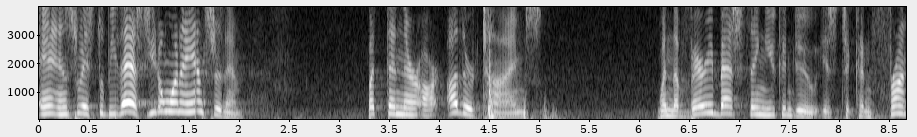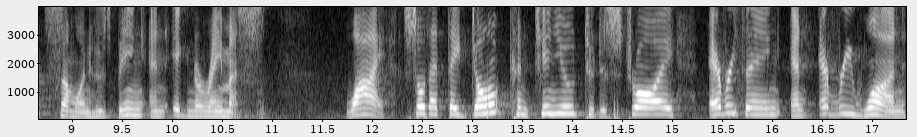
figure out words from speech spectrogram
en, en su estupidez. You don't want to answer them. But then there are other times when the very best thing you can do is to confront someone who's being an ignoramus. Why? So that they don't continue to destroy everything and everyone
